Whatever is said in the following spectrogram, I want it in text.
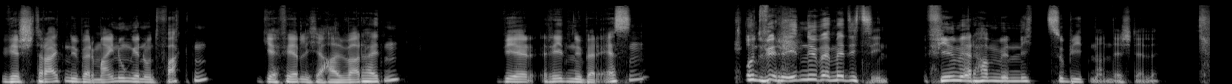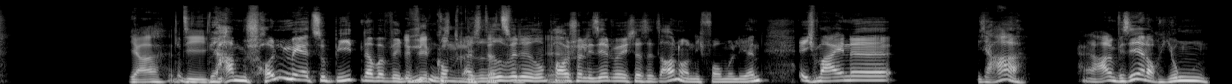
Wir streiten über Meinungen und Fakten, gefährliche Halbwahrheiten. Wir reden über Essen und wir reden über Medizin. Viel mehr haben wir nicht zu bieten an der Stelle. Ja, die. wir haben schon mehr zu bieten, aber wir, Wir kommen nicht. Also so, dazu. würde, so Ja. pauschalisiert würde ich das jetzt auch noch nicht formulieren. Ich meine, ja, keine Ahnung, wir sind ja noch jung.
